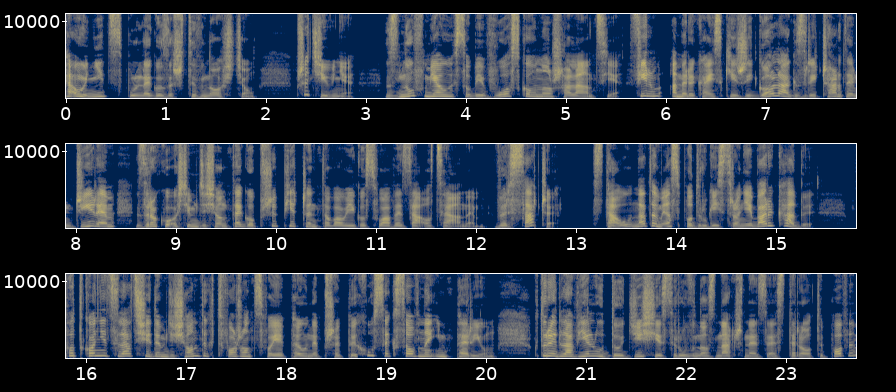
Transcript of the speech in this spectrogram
miały nic wspólnego ze sztywnością. Przeciwnie, znów miały w sobie włoską nonszalancję. Film amerykański Żigolak z Richardem Girem z roku 80 przypieczętował jego sławę za oceanem. Versace stał natomiast po drugiej stronie barykady. Pod koniec lat 70. tworząc swoje pełne przepychu seksowne imperium, które dla wielu do dziś jest równoznaczne ze stereotypowym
